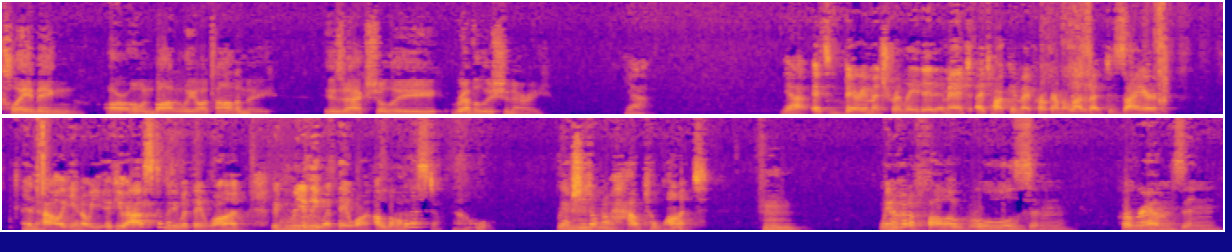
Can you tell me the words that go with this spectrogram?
claiming our own bodily autonomy is actually revolutionary. Yeah. Yeah, it's very much related. I mean, I, I talk in my program a lot about desire and how, you know, if you ask somebody what they want, like really what they want, a lot of us don't know. We actually hmm. don't know how to want. Hmm. We know how to follow rules and programs and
